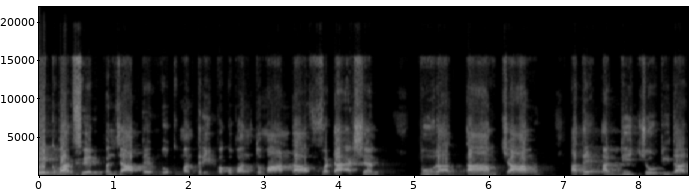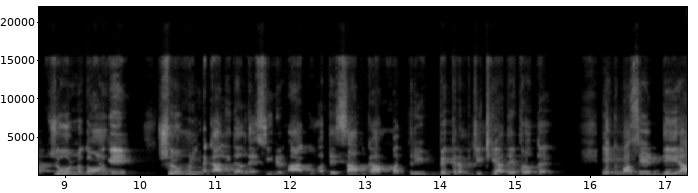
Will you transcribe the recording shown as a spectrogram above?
ਇੱਕ ਵਾਰ ਫਿਰ ਪੰਜਾਬ ਦੇ ਮੁੱਖ ਮੰਤਰੀ ਭਗਵੰਤ ਮਾਨ ਦਾ ਵੱਡਾ ਐਕਸ਼ਨ, ਪੂਰਾ ਤਾਮ-ਝਾਮ ਅਤੇ ਅੱਡੀ ਚੋਟੀ ਦਾ ਜ਼ੋਰ ਲਗਾਉਣਗੇ ਸ਼੍ਰੋਮਣੀ ਅਕਾਲੀ ਦਲ ਦੇ ਸੀਨੀਅਰ ਆਗੂ ਅਤੇ ਸਾਬਕਾ ਮੰਤਰੀ ਵਿਕਰਮ ਜੀਠੀਆ ਦੇ ਵਿਰੁੱਧ। ਇੱਕ ਪਾਸੇ ਡੇਰਾ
